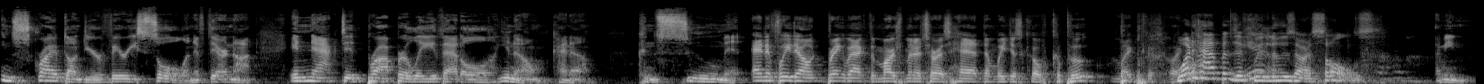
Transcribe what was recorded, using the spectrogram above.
inscribed onto your very soul, and if they're not enacted properly, that'll you know kind of consume it. and if we don't bring back the Marsh Minotaur's head, then we just go kaput. Like, like What happens if Yeah. we lose our souls? I mean,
